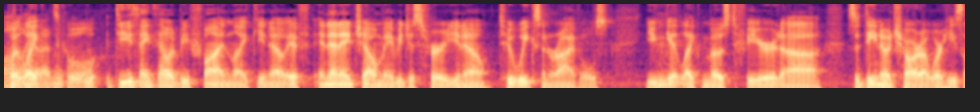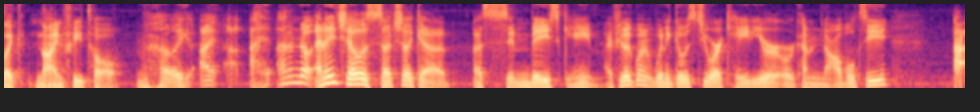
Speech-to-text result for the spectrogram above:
Oh but my like, that's cool. w- do you think that would be fun? Like, you know, if in NHL, maybe just for you know two weeks in rivals, you can get like most feared uh, Zdeno Chara, where he's like nine feet tall. like I, I I don't know. NHL is such like a a sim based game. I feel like when when it goes to arcadey or, or kind of novelty, I,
